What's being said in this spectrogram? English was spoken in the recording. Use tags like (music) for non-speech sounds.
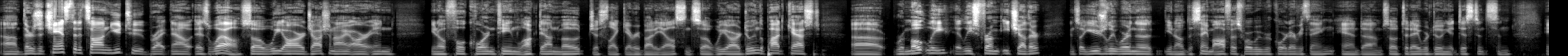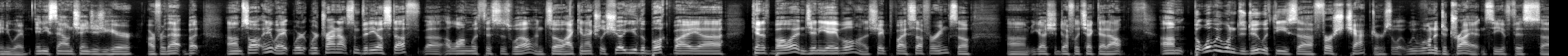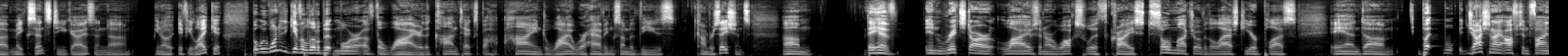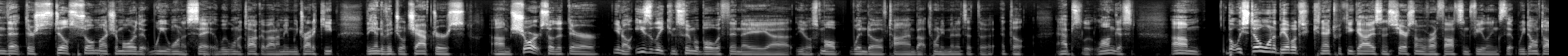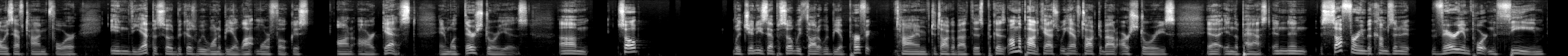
um, there's a chance that it's on YouTube right now as well. So we are, Josh and I are in, you know, full quarantine lockdown mode, just like everybody else. And so we are doing the podcast uh, remotely, at least from each other. And so usually we're in the you know the same office where we record everything, and um, so today we're doing it distance. And anyway, any sound changes you hear are for that. But um, so anyway, we're we're trying out some video stuff uh, along with this as well, and so I can actually show you the book by uh, Kenneth Boa and Jenny Abel, uh, "Shaped by Suffering." So. Um, you guys should definitely check that out. Um, but what we wanted to do with these uh, first chapters, we wanted to try it and see if this uh, makes sense to you guys, and uh, you know, if you like it. But we wanted to give a little bit more of the why or the context behind why we're having some of these conversations. Um, they have enriched our lives and our walks with Christ so much over the last year plus, and um, but Josh and I often find that there's still so much more that we want to say that we want to talk about. I mean, we try to keep the individual chapters um, short so that they're you know easily consumable within a uh, you know small window of time, about 20 minutes at the at the absolute longest. Um, but we still want to be able to connect with you guys and share some of our thoughts and feelings that we don't always have time for in the episode because we want to be a lot more focused on our guest and what their story is. Um, so, with Jenny's episode, we thought it would be a perfect time to talk about this because on the podcast we have talked about our stories uh, in the past and then suffering becomes a very important theme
